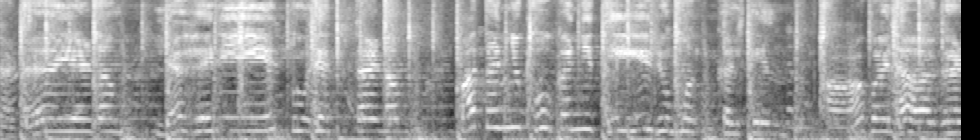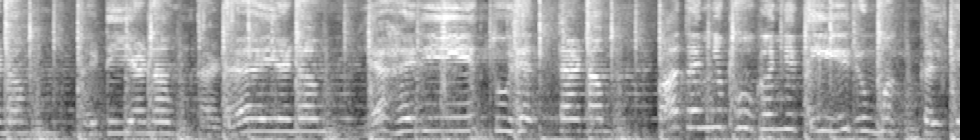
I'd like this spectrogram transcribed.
തടയണം ലഹരിയെ തുരത്തണം. പതഞ്ഞു പുകഞ്ഞു തീരും മക്കൾക്കെന്നും കാവലാകണം? വെടിയണം തടയണം തുരത്തണം പതഞ്ഞു പുകഞ്ഞു തീരും കാവലാകണം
